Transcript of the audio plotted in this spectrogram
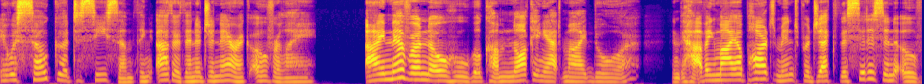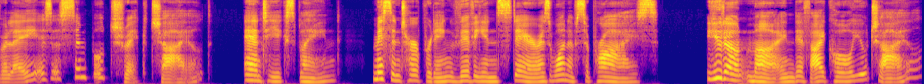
It was so good to see something other than a generic overlay. I never know who will come knocking at my door, and having my apartment project the citizen overlay is a simple trick, child, Auntie explained, misinterpreting Vivian's stare as one of surprise. You don't mind if I call you child?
